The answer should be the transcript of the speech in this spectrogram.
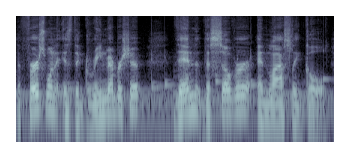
The first one is the green membership, then the silver, and lastly gold.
